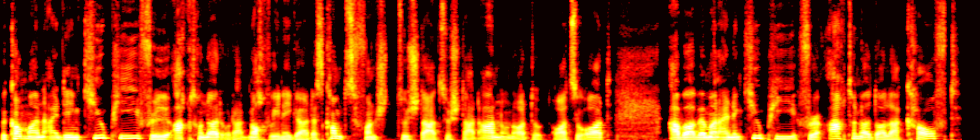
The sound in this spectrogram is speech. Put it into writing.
bekommt man den QP für 800 oder noch weniger. Das kommt von zu Staat zu Staat an und Ort, Ort zu Ort. Aber wenn man einen QP für 800 Dollar kauft,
